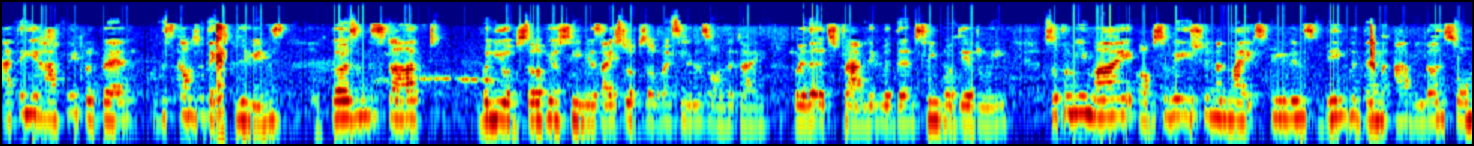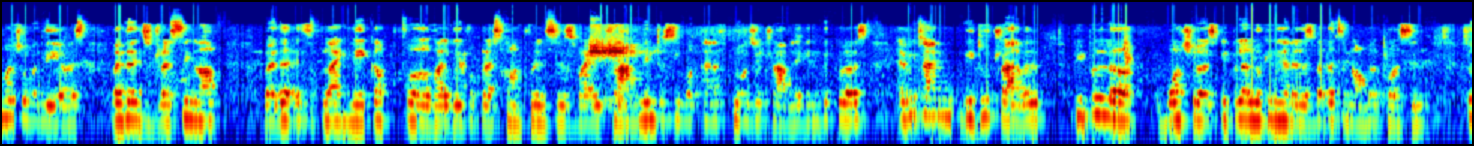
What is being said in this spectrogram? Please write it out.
I think you have to be prepared. This comes with experience. Because in the start, when you observe your seniors, I used to observe my seniors all the time, whether it's traveling with them, seeing what they're doing. So for me, my observation and my experience being with them, I've learned so much over the years, whether it's dressing up, whether it's applying makeup for while going for press conferences, while traveling to see what kind of clothes you're traveling in. Because every time we do travel, people uh, watch us, people are looking at us, whether it's a normal person. So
